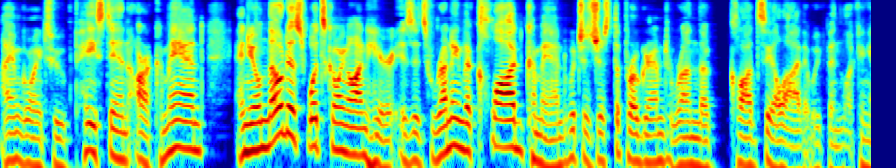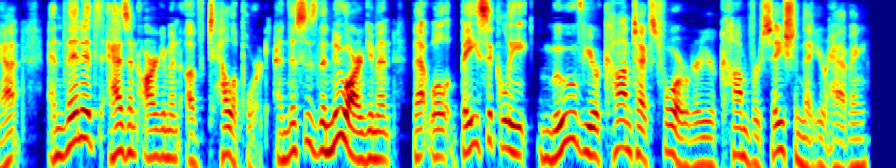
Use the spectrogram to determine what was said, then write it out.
I am going to paste in our command, and you'll notice what's going on here is it's running the Claude command, which is just the program to run the Claude CLI that we've been looking at. And then it has an argument of teleport. And this is the new argument that will basically move your context forward or your conversation that you're having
